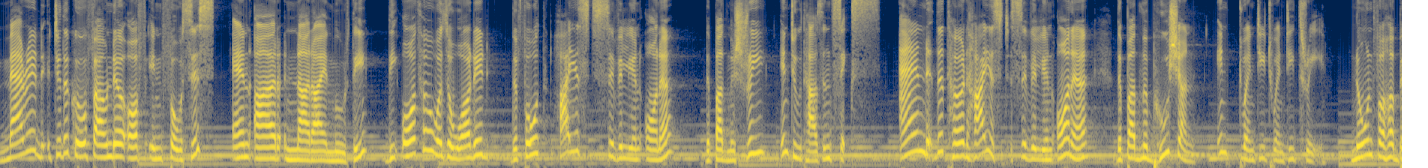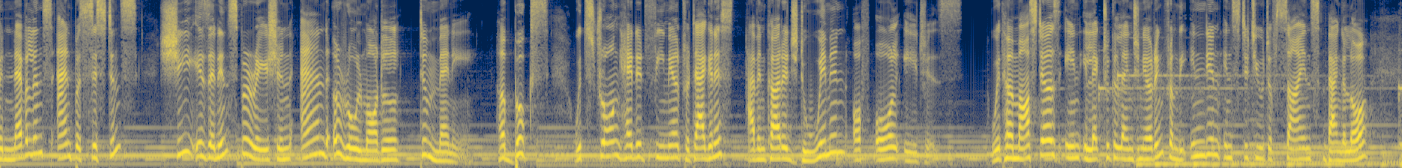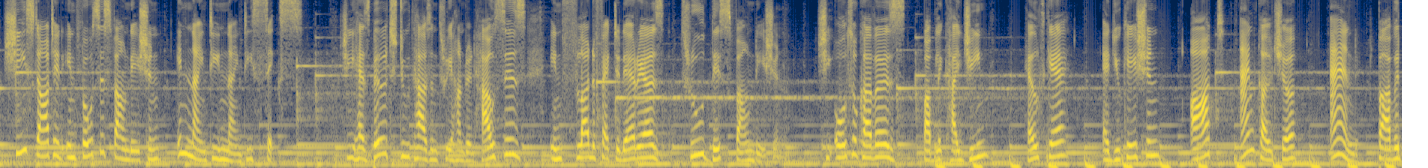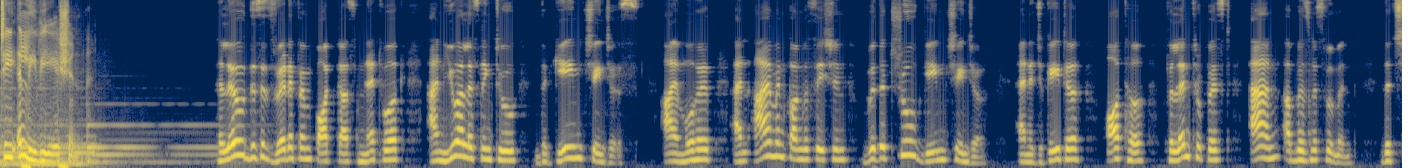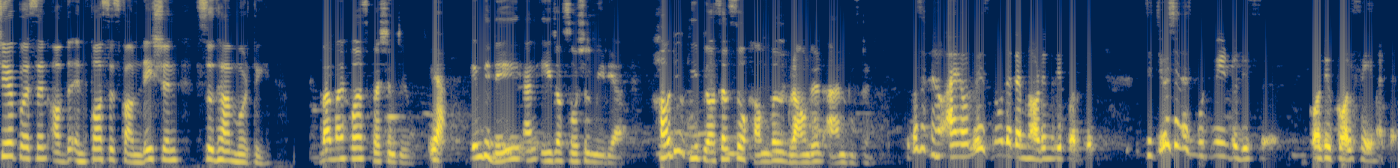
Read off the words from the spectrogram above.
Married to the co founder of Infosys, N.R. Narayan Murthy, the author was awarded the fourth highest civilian honor, the Padma Shri, in 2006, and the third highest civilian honor, the Padma Bhushan, in 2023. Known for her benevolence and persistence, she is an inspiration and a role model to many. Her books, with strong headed female protagonists, have encouraged women of all ages. With her master's in electrical engineering from the Indian Institute of Science, Bangalore, she started Infosys Foundation in 1996. She has built 2,300 houses in flood affected areas through this foundation. She also covers public hygiene, healthcare, education, art and culture, and poverty alleviation. Hello, this is Red FM Podcast Network, and you are listening to The Game Changers. I am Mohit, and I am in conversation with a true game changer, an educator, author, philanthropist, and a businesswoman, the chairperson of the Infosys Foundation, Sudha Murthy. But my first question to you. Yeah. In the day and age of social media, how do you keep yourself so humble, grounded, and rooted? Because I always know that I'm an ordinary person. Situation has put me into this, uh, what you call fame, etc.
